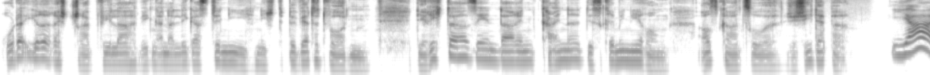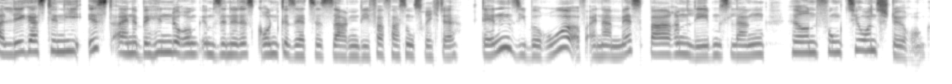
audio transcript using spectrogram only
oder ihre Rechtschreibfehler wegen einer Legasthenie nicht bewertet wurden. Die Richter sehen darin keine Diskriminierung. Aus Karlsruhe, Gigi Deppe. Ja, Legasthenie ist eine Behinderung im Sinne des Grundgesetzes, sagen die Verfassungsrichter. Denn sie beruhe auf einer messbaren lebenslangen Hirnfunktionsstörung.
